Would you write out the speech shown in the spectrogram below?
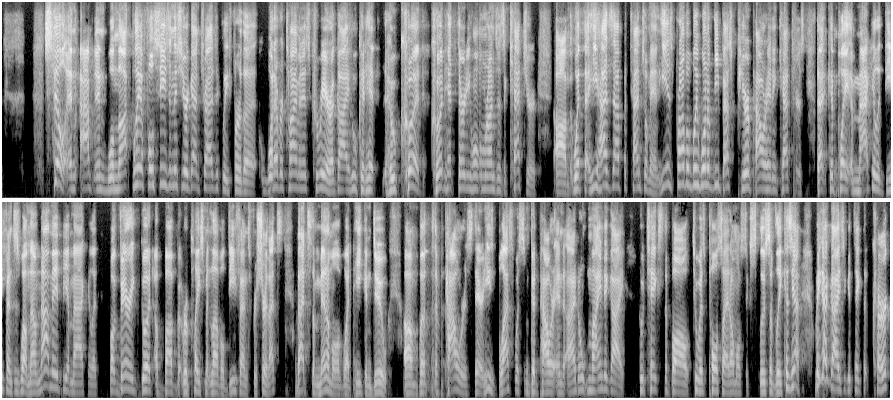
still and and will not play a full season this year again tragically for the whatever time in his career a guy who could hit who could could hit 30 home runs as a catcher um, with that he has that potential man he is probably one of the best pure power hitting catchers that can play immaculate defense as well now not maybe immaculate but very good above replacement level defense for sure. That's that's the minimal of what he can do. Um, but the power is there. He's blessed with some good power, and I don't mind a guy who takes the ball to his pull side almost exclusively. Because yeah, we got guys who can take the Kirk.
